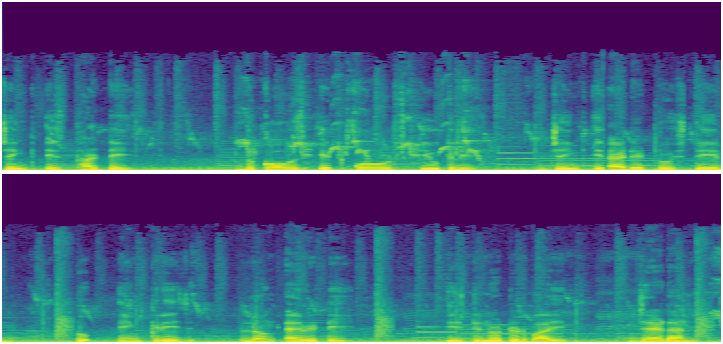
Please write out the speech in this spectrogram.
zinc is 30 because it corrodes quickly. Zinc is added to steel to increase longevity is denoted by Zn.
